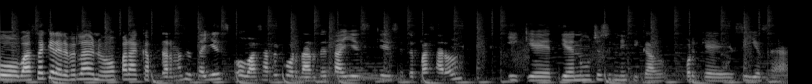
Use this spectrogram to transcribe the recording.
o vas a querer verla de nuevo para captar más detalles, o vas a recordar detalles que se te pasaron y que tienen mucho significado. Porque sí, o sea,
